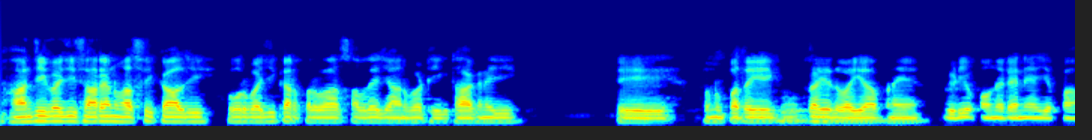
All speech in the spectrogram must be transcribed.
ਹਾਂਜੀ ਬਾਈ ਜੀ, ਸਾਰਿਆਂ ਨੂੰ ਸਤਿ ਸ੍ਰੀ ਅਕਾਲ ਜੀ। ਹੋਰ ਬਾਈ ਜੀ, ਘਰ ਪਰਿਵਾਰ ਸਭ ਦੇ ਜਾਨਵਰ ਠੀਕ ਠਾਕ ਨੇ ਜੀ? ਤੇ ਤੁਹਾਨੂੰ ਪਤਾ ਹੀ ਹੈ ਕਬੂਤਰਾਂ ਦੀ ਦਵਾਈ ਆਪਣੇ ਵੀਡੀਓ ਪਾਉਂਦੇ ਰਹਿੰਦੇ ਆ ਜੀ ਆਪਾਂ।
